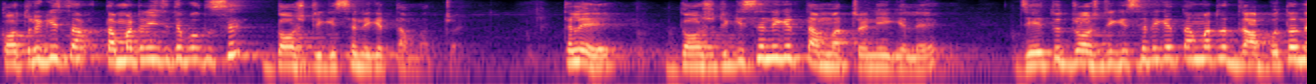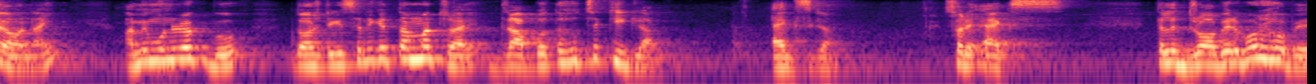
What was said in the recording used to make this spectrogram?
কত ডিগ্রি তাপ- তাপমাত্রা নিয়ে যেতে বলতেছে? দশ ডিগ্রি সেন্টিগ্রেড তাপমাত্রায়। তাহলে দশ ডিগ্রি সেন্টিগ্রেড তাপমাত্রা নিয়ে গেলে যেহেতু দশ ডিগ্রি সেন্টিগ্রেড তাপমাত্রা দ্রাব্যতা দেওয়া নাই, আমি মনে রাখব দশ ডিগ্রি সেন্টিগ্রেড তাপমাত্রায় দ্রাব্যতা হচ্ছে কি gram? X gram. Sorry X তাহলে দ্রবের ভর হবে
